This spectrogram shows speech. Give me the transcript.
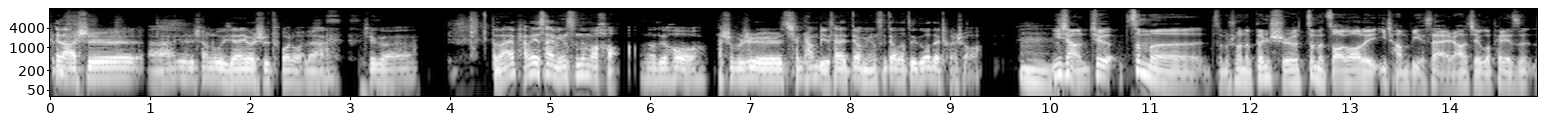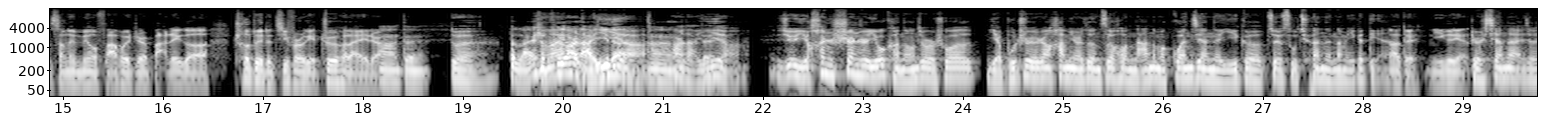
佩大师啊，又是上路肩，又是陀螺的，这个本来排位赛名次那么好，到最后他是不是全场比赛掉名次掉的最多的车手？嗯，你想这这么怎么说呢？奔驰这么糟糕的一场比赛，然后结果佩雷兹相当于没有发挥，这把这个车队的积分给追回来一点啊。对对，本来是可以二打一的，二打一啊，就有很甚至有可能就是说，也不至于让汉密尔顿最后拿那么关键的一个最速圈的那么一个点啊。对你一个点，就是现在就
